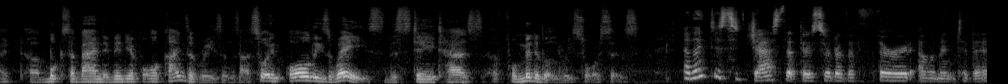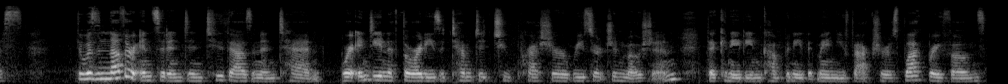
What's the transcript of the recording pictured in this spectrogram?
Right? Uh, books are banned in India for all kinds of reasons. Uh, so, in all these ways, the state has uh, formidable resources. I'd like to suggest that there's sort of a third element to this. There was another incident in 2010 where Indian authorities attempted to pressure Research in Motion, the Canadian company that manufactures Blackberry phones,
